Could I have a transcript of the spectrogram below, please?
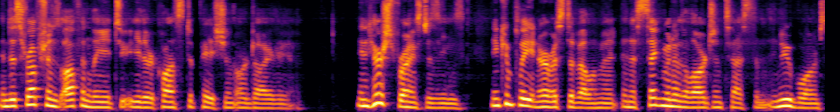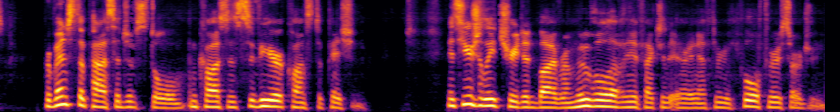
and disruptions often lead to either constipation or diarrhea. In Hirschsprung's disease, incomplete nervous development in a segment of the large intestine in newborns prevents the passage of stool and causes severe constipation. It's usually treated by removal of the affected area through pull-through surgery.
